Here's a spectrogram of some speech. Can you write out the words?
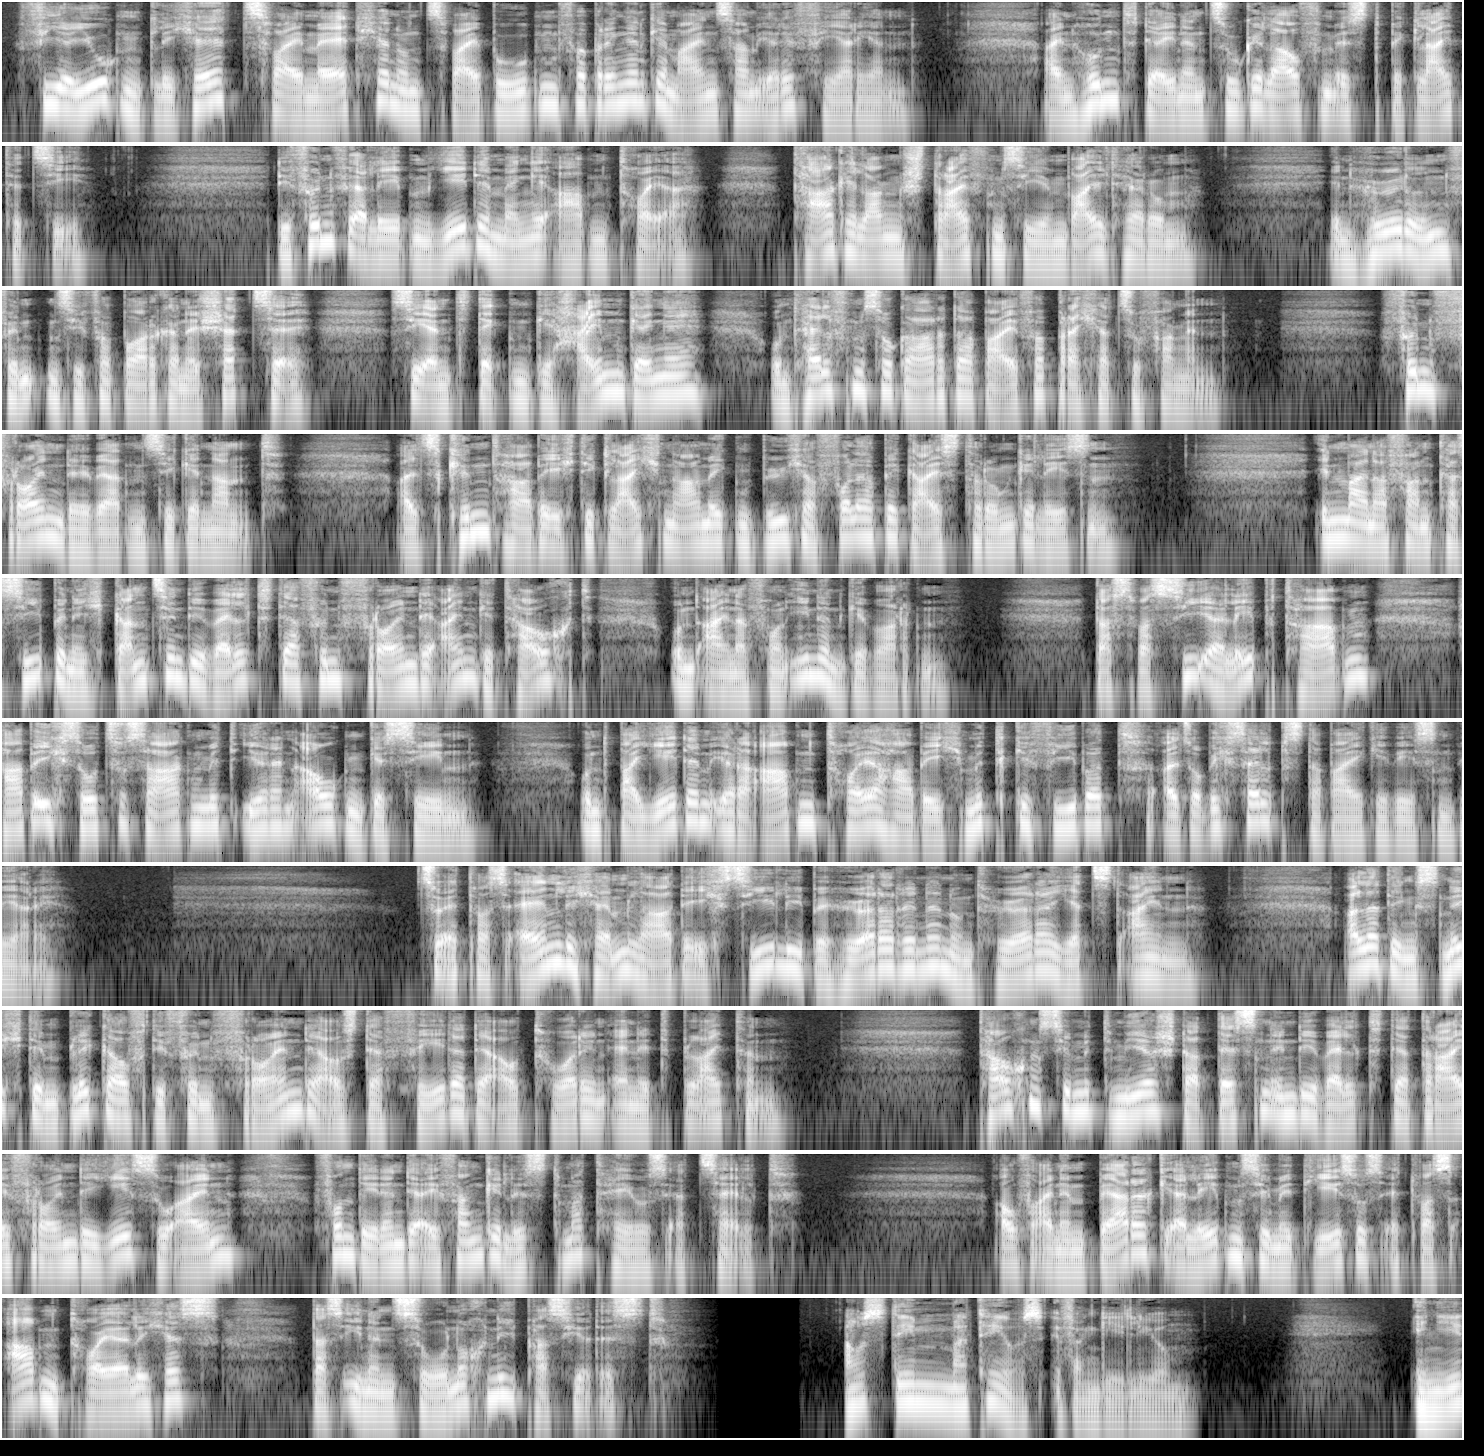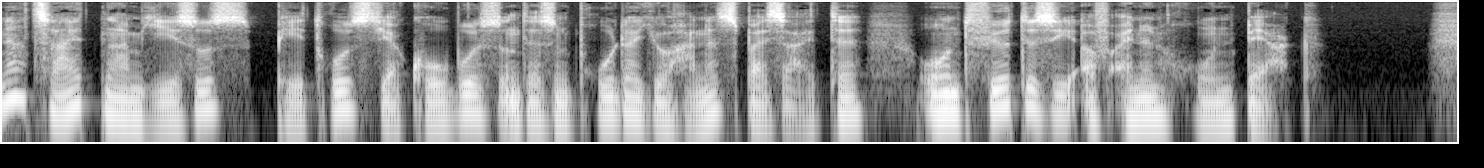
Vier Jugendliche, zwei Mädchen und zwei Buben verbringen gemeinsam ihre Ferien. Ein Hund, der ihnen zugelaufen ist, begleitet sie. Die fünf erleben jede Menge Abenteuer. Tagelang streifen sie im Wald herum. In Höhlen finden sie verborgene Schätze, sie entdecken Geheimgänge und helfen sogar dabei, Verbrecher zu fangen. Fünf Freunde werden sie genannt, als Kind habe ich die gleichnamigen Bücher voller Begeisterung gelesen. In meiner Fantasie bin ich ganz in die Welt der fünf Freunde eingetaucht und einer von ihnen geworden. Das, was sie erlebt haben, habe ich sozusagen mit ihren Augen gesehen, und bei jedem ihrer Abenteuer habe ich mitgefiebert, als ob ich selbst dabei gewesen wäre. Zu etwas Ähnlichem lade ich Sie, liebe Hörerinnen und Hörer, jetzt ein allerdings nicht im Blick auf die fünf Freunde aus der Feder der Autorin Enid Blyton. Tauchen Sie mit mir stattdessen in die Welt der drei Freunde Jesu ein, von denen der Evangelist Matthäus erzählt. Auf einem Berg erleben Sie mit Jesus etwas Abenteuerliches, das Ihnen so noch nie passiert ist. Aus dem Matthäusevangelium. In jener Zeit nahm Jesus Petrus, Jakobus und dessen Bruder Johannes beiseite und führte sie auf einen hohen Berg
